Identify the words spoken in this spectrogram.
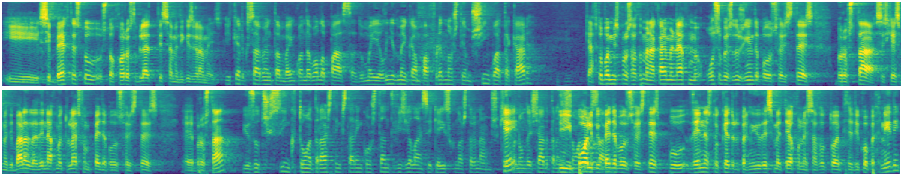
οι συμπαίχτε του στο χώρο στην πλάτη της αμυντικής γραμμής. E quero que saibam também, quando a bola passa do meio, a linha do meio campo à frente, nós temos cinco a atacar Και αυτό που εμείς προσπαθούμε να κάνουμε είναι να έχουμε όσο περισσότερους γίνεται ποδοσφαιριστές μπροστά σε σχέση με την μπάλα, δηλαδή να έχουμε τουλάχιστον πέντε ποδοσφαιριστές ε, μπροστά. E os outros cinco que estão atrás têm que estar em constante vigilância, que é isso que nós treinamos. que é Και para não deixar a οι transição ao υπόλοιποι adversário. πέντε ποδοσφαιριστές που δεν είναι στο κέντρο του παιχνιδιού, δεν συμμετέχουν σε αυτό το επιθετικό παιχνίδι,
